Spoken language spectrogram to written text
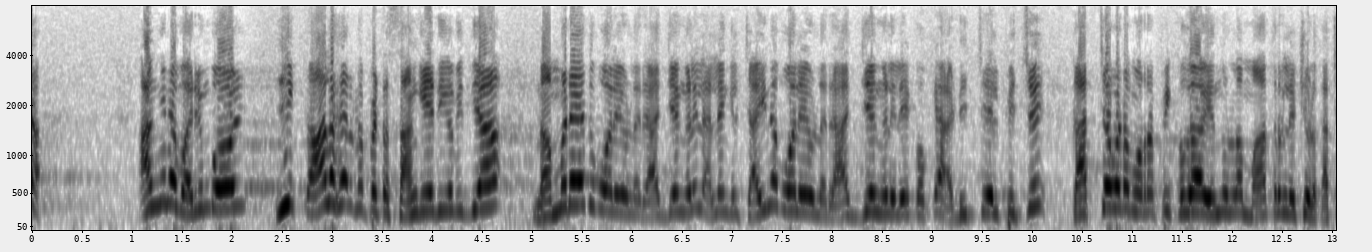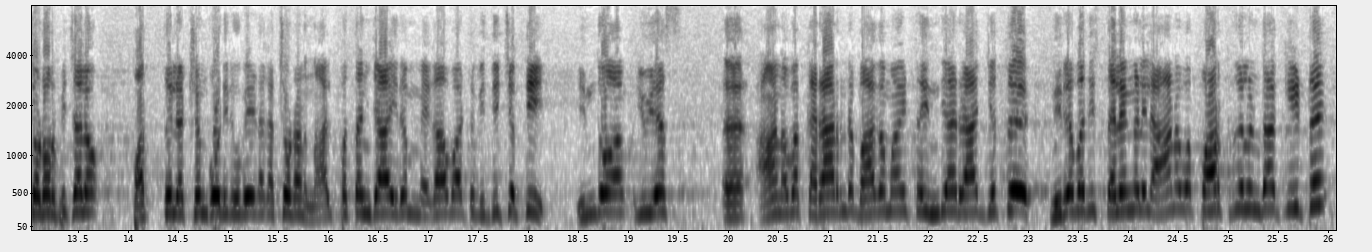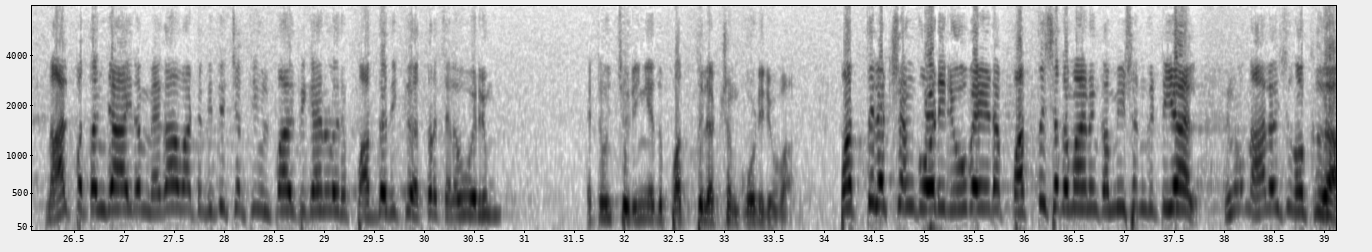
അങ്ങനെ വരുമ്പോൾ ഈ കാലഹരണപ്പെട്ട സാങ്കേതിക വിദ്യ നമ്മുടേതുപോലെയുള്ള രാജ്യങ്ങളിൽ അല്ലെങ്കിൽ ചൈന പോലെയുള്ള രാജ്യങ്ങളിലേക്കൊക്കെ അടിച്ചേൽപ്പിച്ച് കച്ചവടം ഉറപ്പിക്കുക എന്നുള്ള മാത്രം ലക്ഷ്യമുള്ളൂ കച്ചവടം ഉറപ്പിച്ചാലോ? പത്ത് ലക്ഷം കോടി രൂപയുടെ കച്ചവടമാണ്. നാൽപ്പത്തഞ്ചായിരം മെഗാവാട്ട് വിദ്യുച്ഛക്തി ഇന്തോ യു എസ് ആണവ കരാറിന്റെ ഭാഗമായിട്ട് ഇന്ത്യ രാജ്യത്ത് നിരവധി സ്ഥലങ്ങളിൽ ആണവ പാർക്കുകൾ ഉണ്ടാക്കിയിട്ട് നാൽപ്പത്തഞ്ചായിരം മെഗാവാട്ട് വിദ്യുച്ഛക്തി ഉൽപ്പാദിപ്പിക്കാനുള്ള ഒരു പദ്ധതിക്ക് എത്ര ചെലവ് വരും? ഏറ്റവും ചുരുങ്ങിയത് പത്ത് ലക്ഷം കോടി രൂപ. പത്ത് ലക്ഷം കോടി രൂപയുടെ പത്ത് ശതമാനം കമ്മീഷൻ കിട്ടിയാൽ നിങ്ങളൊന്ന് ആലോചിച്ച് നോക്കുക.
